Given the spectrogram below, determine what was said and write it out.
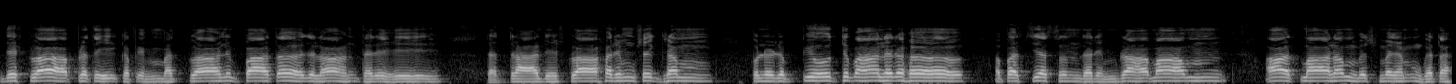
दृष्ट्वा प्रति कपिम मत्वा निपात जलांतरे तत्रा दृष्ट्वा हरिम शीघ्र पुनरप्योत्यमानरः अपश्य सुंदरीं रामाम आत्मान विस्मय गतः।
